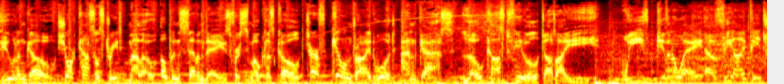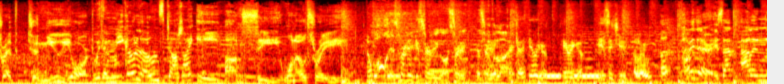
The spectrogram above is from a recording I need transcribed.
Fuel and Go. Shortcastle Street, Mallow. Open seven days for smokeless coal, turf, kiln dried wood, and gas. Lowcostfuel.ie. We've given away a VIP trip to New York With amigoloans.ie. on C103. Oh, it's ready. It's ready. It's ready. It's ready. Okay, here we go. Here we go. Is it you? Hello? Uh, hi there. Is that Alan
